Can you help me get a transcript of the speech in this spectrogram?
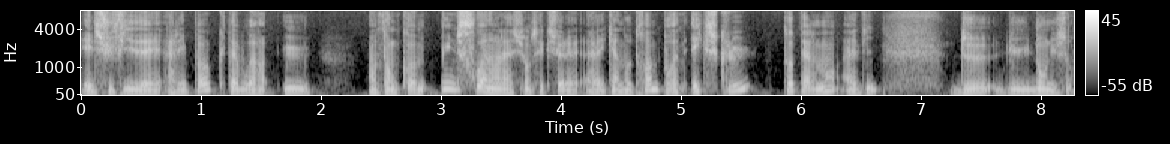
Et il suffisait à l'époque d'avoir eu en tant qu'homme une fois une relation sexuelle avec un autre homme pour être exclu totalement à vie du don du sang.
